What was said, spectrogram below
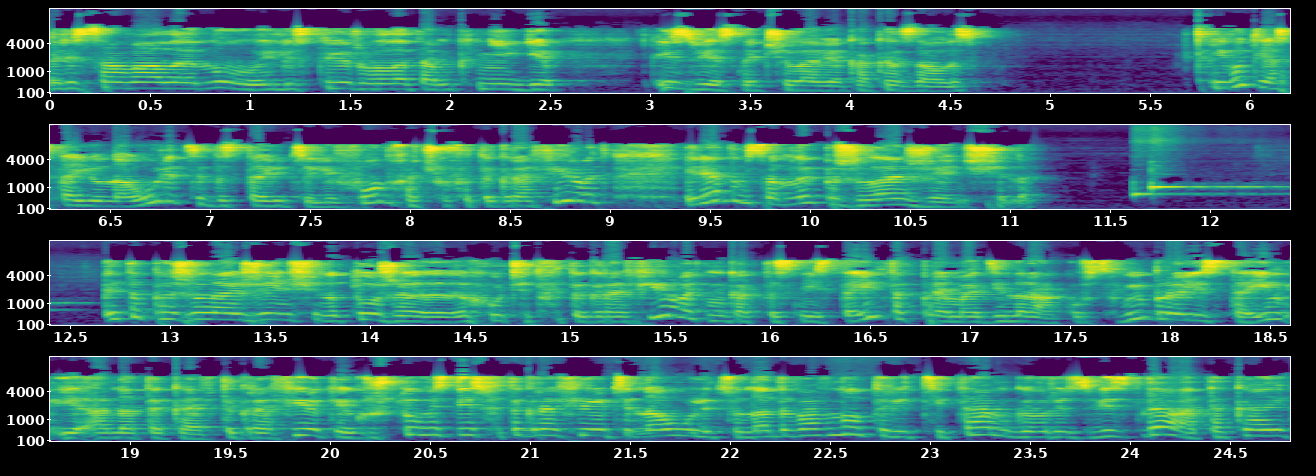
рисовала, ну, иллюстрировала там книги. Известный человек оказалась. И вот я стою на улице, достаю телефон, хочу фотографировать, и рядом со мной пожилая женщина – эта пожилая женщина тоже хочет фотографировать. Мы как-то с ней стоим, так прямо один ракурс выбрали, стоим, и она такая фотографирует. Я говорю, что вы здесь фотографируете на улицу? Надо вовнутрь идти. Там, говорю, звезда, такая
